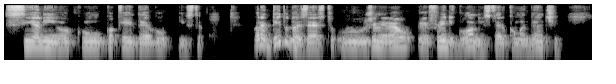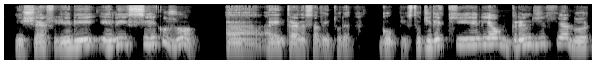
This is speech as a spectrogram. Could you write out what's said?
se alinhou com qualquer ideia golpista. Agora, dentro do Exército, o general eh, Freire Gomes, que era o comandante em chefe, ele, ele se recusou a, a entrar nessa aventura golpista. Eu diria que ele é o grande fiador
